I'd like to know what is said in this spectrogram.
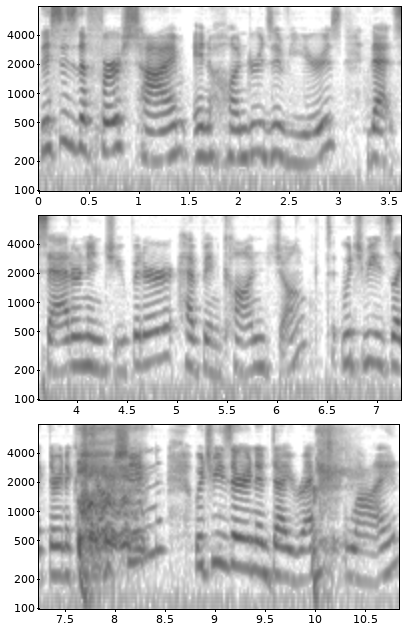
this is the first time in hundreds of years that Saturn and Jupiter have been conjunct, which means like they're in a conjunction, which means they're in a direct line.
